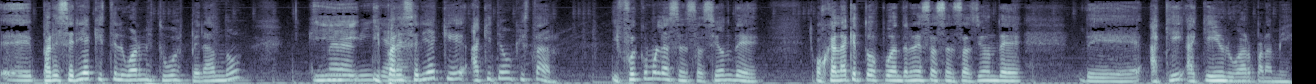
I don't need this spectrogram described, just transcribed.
eh, parecería que este lugar me estuvo esperando y, y parecería que aquí tengo que estar. Y fue como la sensación de, ojalá que todos puedan tener esa sensación de, de aquí, aquí hay un lugar para mí.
